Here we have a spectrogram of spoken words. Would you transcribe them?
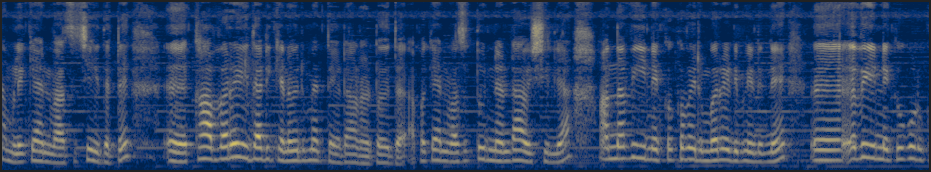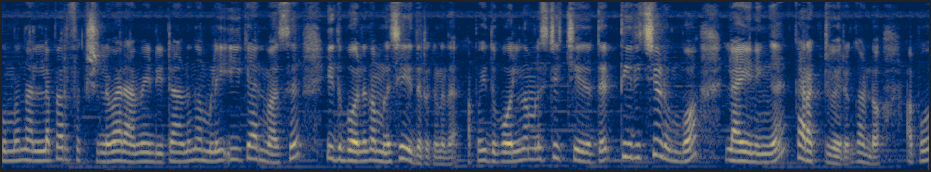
നമ്മൾ ഈ ക്യാൻവാസ് ചെയ്തിട്ട് കവർ ചെയ്തടിക്കണ ഒരു മെത്തേഡാണ് കേട്ടോ ഇത്. അപ്പോൾ ക്യാൻവാസ് തുന്നേണ്ട ആവശ്യമില്ല. എന്നാൽ വീനക്കൊക്കെ വരുമ്പോൾ റെഡിമെയ്ഡിന് വീനക്ക് കൊടുക്കുമ്പോൾ നല്ല പെർഫെക്ഷനിൽ വരാൻ വേണ്ടിയിട്ടാണ് നമ്മൾ ഈ ക്യാൻവാസ് ഇതുപോലെ നമ്മൾ ചെയ്തെടുക്കുന്നത് അപ്പോൾ ഇതുപോലെ നമ്മൾ സ്റ്റിച്ച് ചെയ്തിട്ട് തിരിച്ചിടുമ്പോൾ ലൈനിങ് കറക്റ്റ് വരും കണ്ടോ? അപ്പോൾ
